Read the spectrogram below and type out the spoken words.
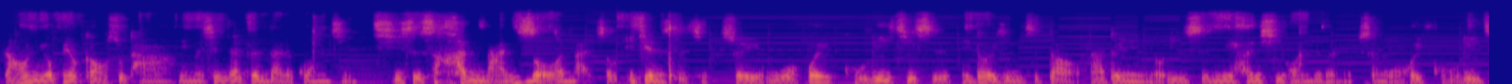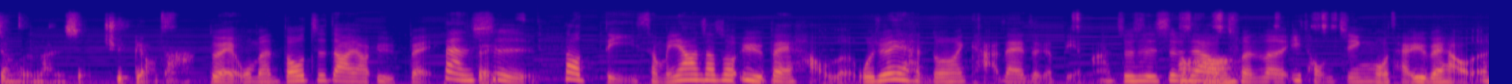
然后你又没有告诉他你们现在正在的光景，其实是很难受、很难受一件事情。所以我会鼓励，其实你都已经知道他对你有意思，你很喜欢这个女生，我会鼓励这样的男生去表达。对，我们都知道要预备，但是。到底什么样叫做预备好了？我觉得也很多人会卡在这个点嘛，就是是不是要存了一桶金我才预备好了？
